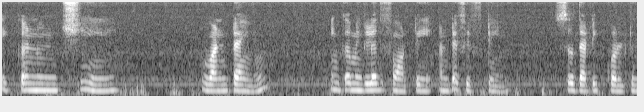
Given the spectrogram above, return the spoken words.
ఇక్కడ నుంచి వన్ టైము. ఇంకా మిగిలినది ఫార్టీ అంటే fifteen. So that equal to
